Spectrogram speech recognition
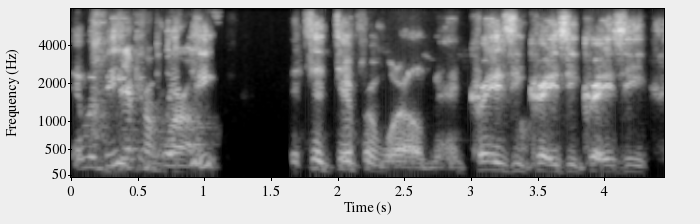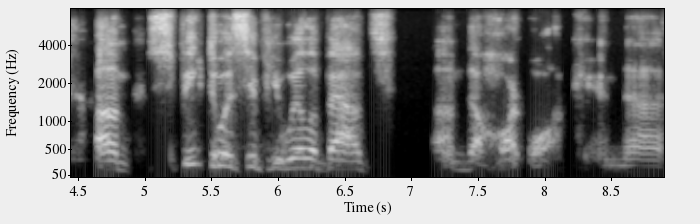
It would be Different completely. world. It's a different world, man. Crazy, crazy, crazy. Um, speak to us, if you will, about um, the Heart Walk and uh, all the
